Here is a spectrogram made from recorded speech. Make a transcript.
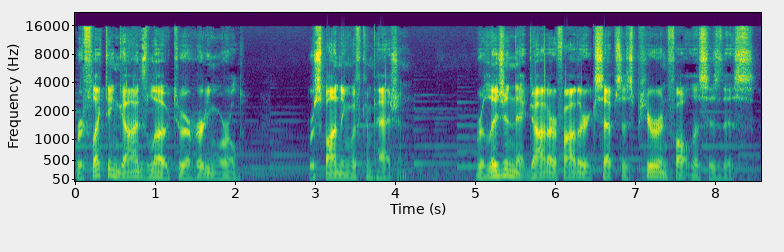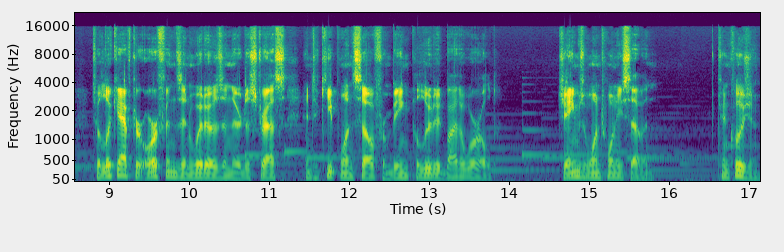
reflecting God's love to a hurting world. Responding with compassion. Religion that God our Father accepts as pure and faultless is this to look after orphans and widows in their distress and to keep oneself from being polluted by the world. James 127. Conclusion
